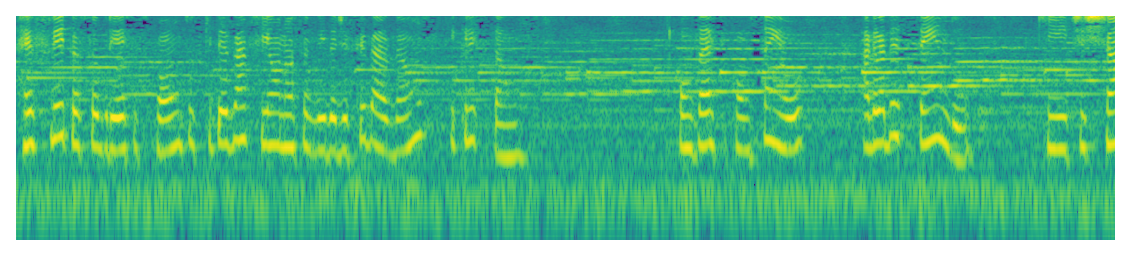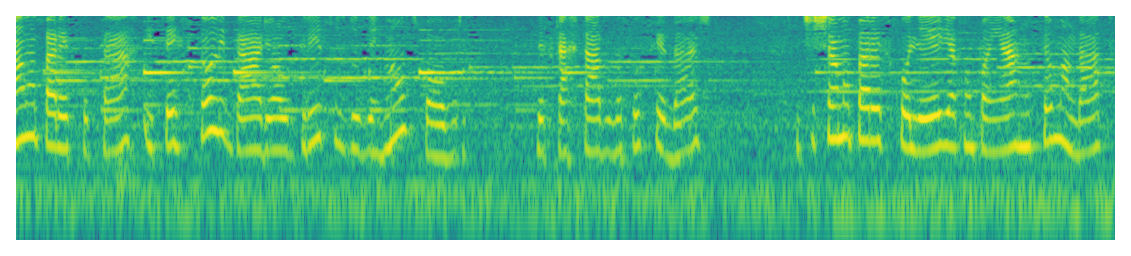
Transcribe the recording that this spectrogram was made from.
Reflita sobre esses pontos que desafiam a nossa vida de cidadãos e cristãos. Converse com o Senhor, agradecendo que te chama para escutar e ser solidário aos gritos dos irmãos pobres, descartados da sociedade, e te chama para escolher e acompanhar no seu mandato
